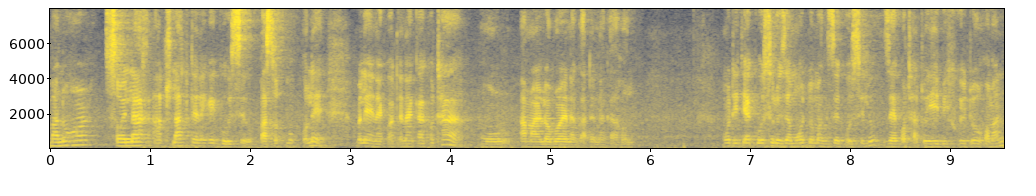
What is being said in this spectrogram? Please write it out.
মানুহৰ ছয় লাখ আঠ লাখ তেনেকৈ গৈছেও পাছত মোক ক'লে বোলে এনেকুৱা তেনেকুৱা কথা মোৰ আমাৰ লগৰ এনেকুৱা তেনেকুৱা হ'ল। মই তেতিয়া কৈছিলোঁ যে মই তোমাক যে কৈছিলোঁ যে কথাটো এই বিষয়টো অকণমান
